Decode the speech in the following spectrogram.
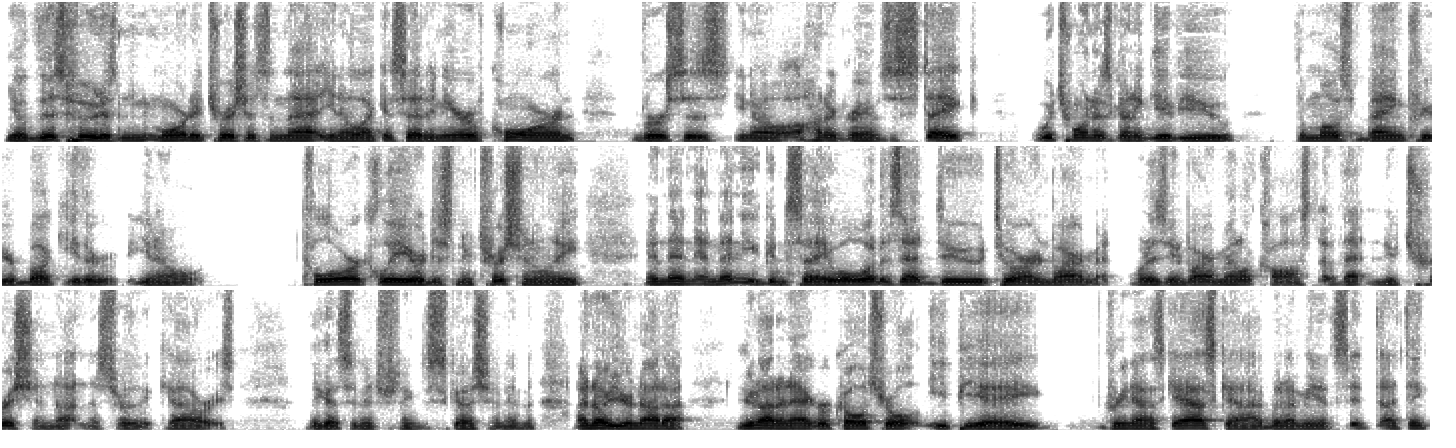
You know, this food is more nutritious than that. You know, like I said, an ear of corn versus you know 100 grams of steak. Which one is going to give you the most bang for your buck, either you know, calorically or just nutritionally? and then and then you can say well what does that do to our environment what is the environmental cost of that nutrition not necessarily the calories think that's an interesting discussion and i know you're not a you're not an agricultural epa greenhouse gas guy but i mean it's it, i think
